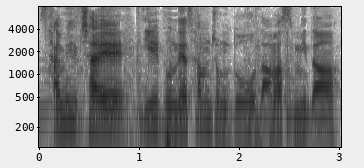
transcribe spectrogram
(3일차에) (1분의 3) 정도 남았습니다.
